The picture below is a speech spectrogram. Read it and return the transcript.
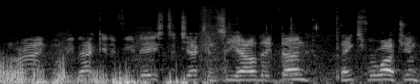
Alright, we'll be back in a few days to check and see how they've done. Thanks for watching.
